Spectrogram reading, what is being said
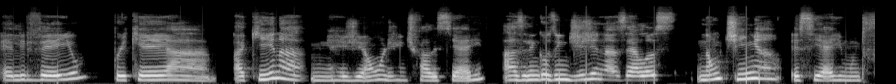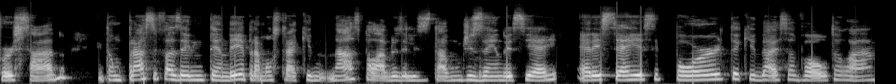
ele veio porque a, aqui na minha região, onde a gente fala esse R, as línguas indígenas, elas não tinha esse R muito forçado, então para se fazer entender, para mostrar que nas palavras eles estavam dizendo esse R, era esse R, esse porta que dá essa volta lá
